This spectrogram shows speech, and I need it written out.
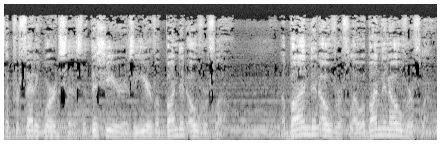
The prophetic word says that this year is a year of abundant overflow. Abundant overflow, abundant overflow.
